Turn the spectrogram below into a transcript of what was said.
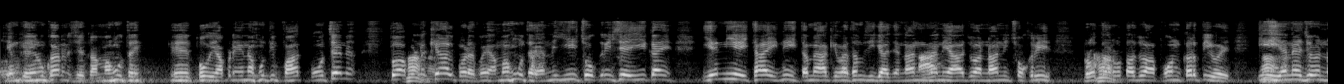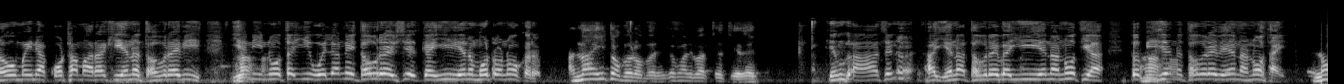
કેમ કે એનું કારણ છે કે આમાં શું થાય કે તોય આપણે એના સુધી વાત પહોંચે ને તો આપણને ખ્યાલ પડે ભાઈ આમાં શું થાય? અને ઈ છોકરી છે ઈ કઈ એની એ થાય નહીં. તમે આખી વાત સમજી ગયા છે નાની નાની આ જો આ નાની છોકરી રોતા રોતા જો આ ફોન કરતી હોય ઈ એને જો નવ મહિના કોઠામાં રાખી એને ધવરાવી એની નો થાય ઈ ઓલા નહીં ધવરાવી છે કઈ ઈ એને મોટો ન કરે. ના એ તો બરોબર છે તમારી વાત સાચી. કેમ કે આ છે ને આ એના ધવરાવ્યા ઈ એના નો થયા તો બીજે ને ધવરાવ્યા એના નો થાય. નો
